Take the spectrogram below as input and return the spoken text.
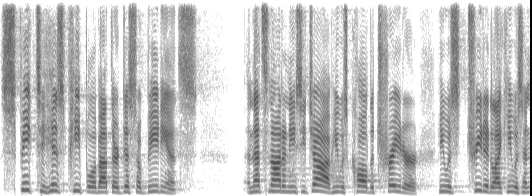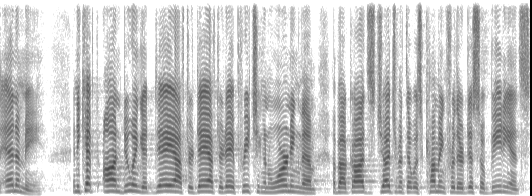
speak to his people about their disobedience, and that's not an easy job. He was called a traitor, he was treated like he was an enemy. And he kept on doing it day after day after day, preaching and warning them about God's judgment that was coming for their disobedience.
